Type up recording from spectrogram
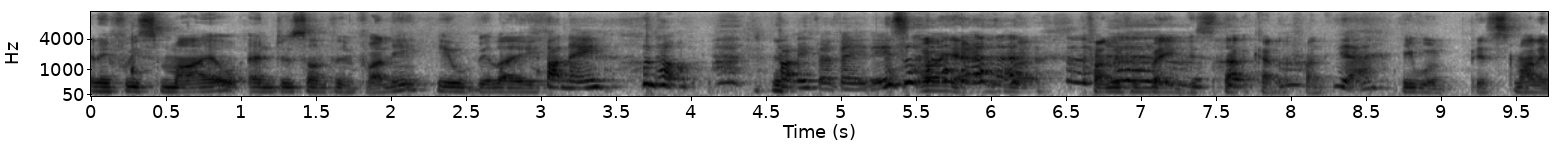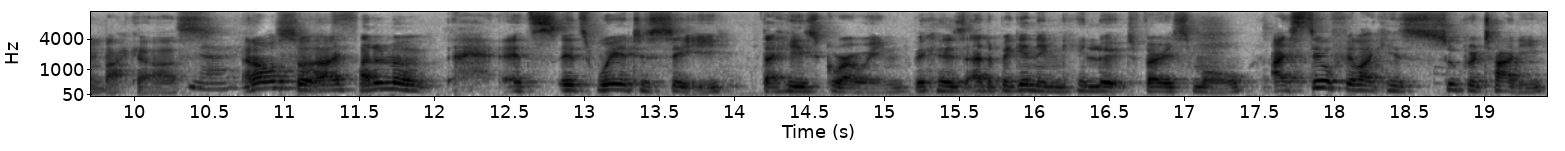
and if we smile and do something funny, he will be like, Funny, not funny for babies. oh yeah, but funny for babies, that kind of funny. yeah. He would be smiling back at us. Yeah, and also, I. I don't know, it's it's weird to see that he's growing because at the beginning he looked very small. I still feel like he's super tiny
